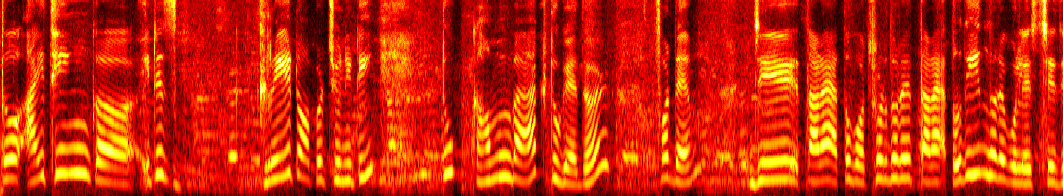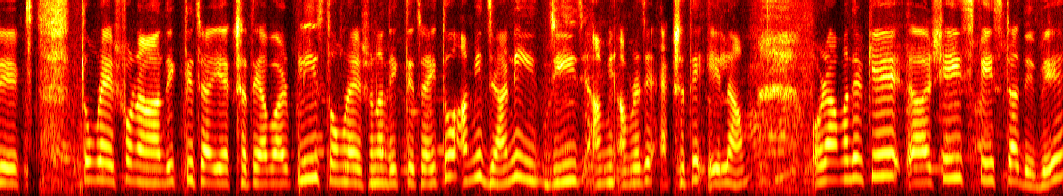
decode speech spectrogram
তো I think it is great opportunity to come back together for them যে তারা এত বছর ধরে, তারা এতদিন ধরে বলে এসছে যে তোমরা এসো না, দেখতে চাই একসাথে আবার। প্লিজ তোমরা এসো না, দেখতে চাই। তো আমি জানি যে আমি, আমরা যে একসাথে এলাম, ওরা আমাদেরকে সেই স্পেসটা দেবে।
